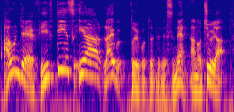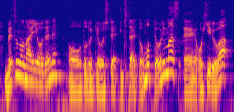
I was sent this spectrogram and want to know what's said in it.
アウンジェ 15th Year Live ということでですね、あの、昼夜、別の内容でね、おお届けをしていきたいと思っております。えーお昼は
